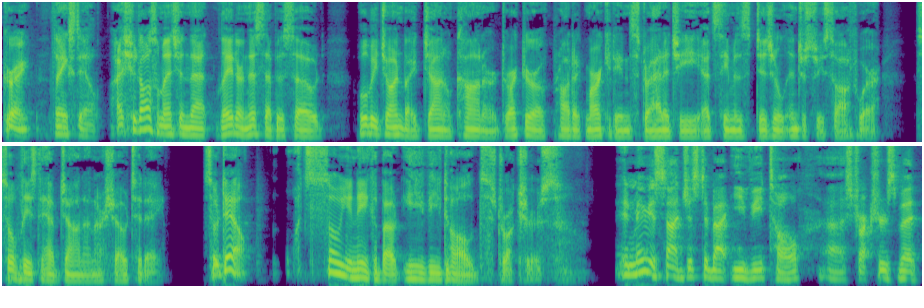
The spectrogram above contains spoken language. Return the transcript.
Great. Thanks, Dale. I should also mention that later in this episode, we'll be joined by John O'Connor, Director of Product Marketing Strategy at Siemens Digital Industry Software. So pleased to have John on our show today. So, Dale, what's so unique about eVTOL structures? And maybe it's not just about eVTOL uh, structures, but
